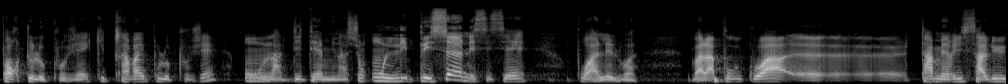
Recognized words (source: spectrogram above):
portent le projet, qui travaillent pour le projet, ont la détermination, ont l'épaisseur nécessaire pour aller loin. Voilà pourquoi euh, salue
